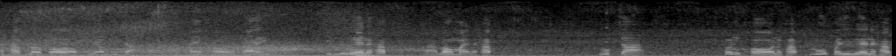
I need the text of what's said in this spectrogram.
นะครับ เราก็พยายามที่จะให้เขาได้กินเรื่อยๆนะครับอาลองใหม่นะครับ รูปจากต้นคอนะครับ รูปไปเรื่อยๆนะครับ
